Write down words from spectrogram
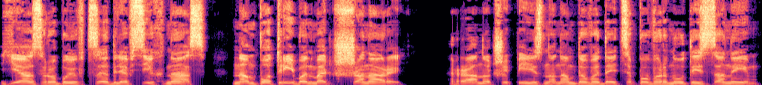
Я зробив це для всіх нас. Нам потрібен меч Шанари. Рано чи пізно нам доведеться повернутись за ним.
